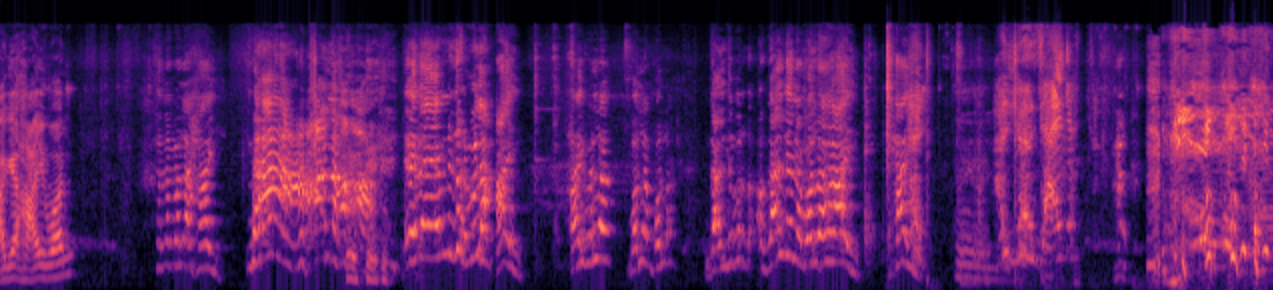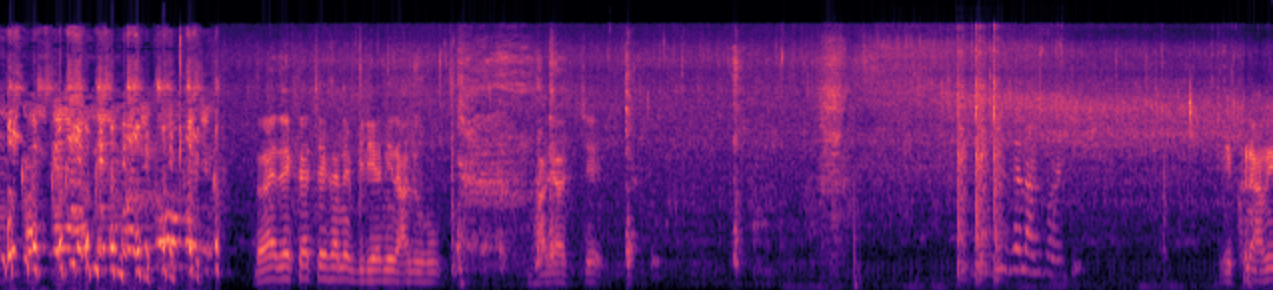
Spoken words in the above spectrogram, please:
আগে হাই বল। হাই না এমনি বলা হাই হাই বলা বলা গাল দে গাল দে না, বলা হাই হাই গাই দেখতে পাচ্ছ এখানে বিরিয়ানির আলু ভাজা হচ্ছে এক্ষুনি আমি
